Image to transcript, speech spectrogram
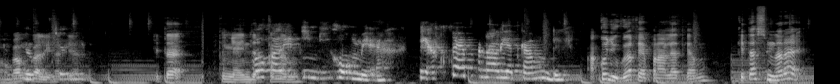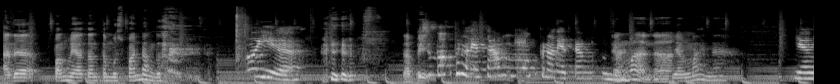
Oh, kamu nggak lihat ya? Kita punya indera Oh kalian indie home ya? Eh aku kayak pernah lihat kamu deh. Aku juga kayak pernah lihat kamu. Kita sebenarnya ada penglihatan tembus pandang tuh. Oh iya. Tapi Sumpah aku pernah lihat kamu. Aku pernah lihat kamu. sumpah. Yang mana? yang mana? Yang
